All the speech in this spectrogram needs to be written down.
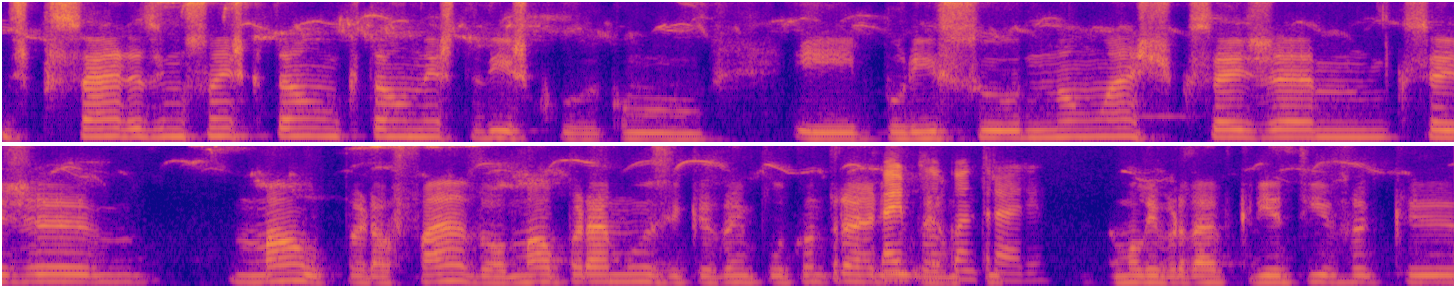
de expressar as emoções que estão, que estão neste disco, com e por isso não acho que seja, que seja mal para o fado ou mal para a música, bem pelo contrário. Bem pelo é contrário. É uma liberdade criativa que,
